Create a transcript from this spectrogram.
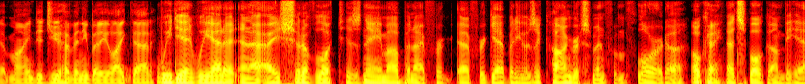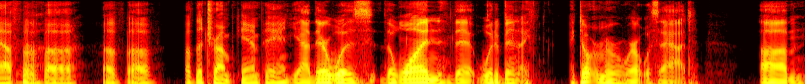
at mine. Did you have anybody like that? We did. We had it, and I, I should have looked his name up, and I, for, I forget, but he was a congressman from Florida Okay. that spoke on behalf Yeah. of uh, of uh, of the Trump campaign. Yeah, there was the one that would have been I I don't remember where it was at. Um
